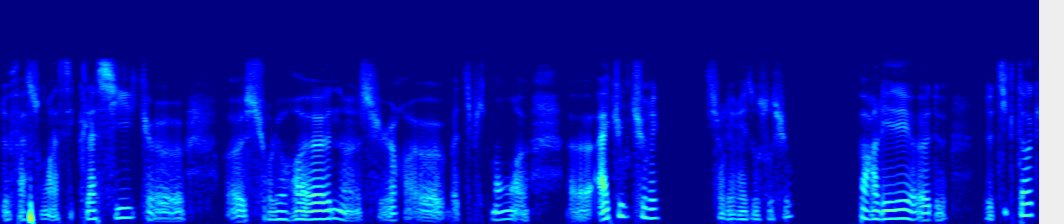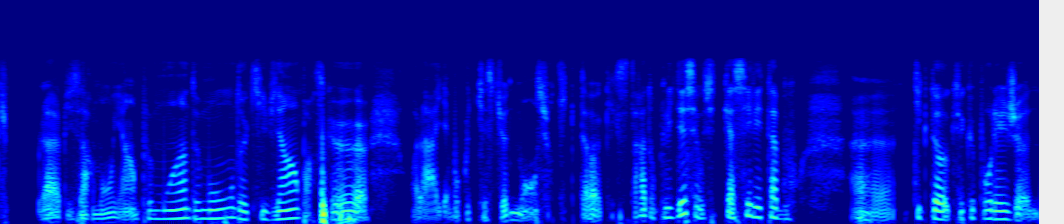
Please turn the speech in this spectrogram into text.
de façon assez classique euh, sur le run, sur bah, typiquement acculturer sur les réseaux sociaux, parler de TikTok, Là, bizarrement, il y a un peu moins de monde qui vient parce que voilà, il y a beaucoup de questionnements sur TikTok, etc. Donc l'idée, c'est aussi de casser les tabous. Euh, TikTok, c'est que pour les jeunes.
